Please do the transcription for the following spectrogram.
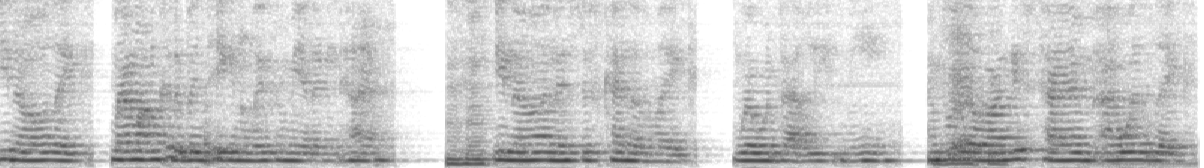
you know like my mom could have been taken away from me at any time hmm you know and it's just kind of like where would that leave me and for the longest time i was like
